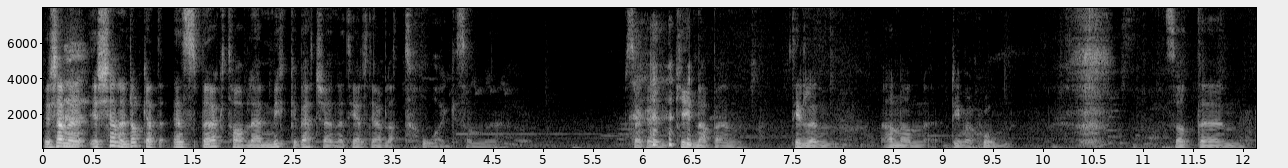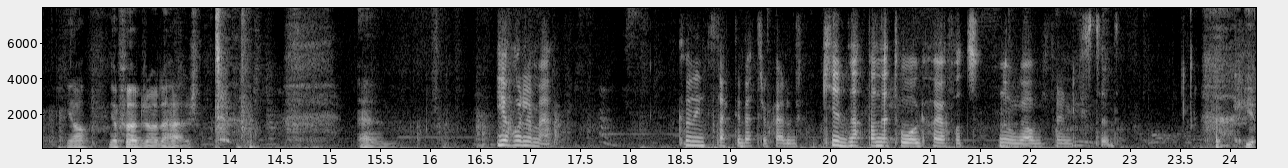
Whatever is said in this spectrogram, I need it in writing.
Jag känner, jag känner dock att en spöktavla är mycket bättre än ett helt jävla tåg som eh, försöker kidnappa en till en annan dimension. Så att, ja, jag föredrar det här. Jag håller med. Kunde inte sagt det bättre själv. Kidnappande tåg har jag fått nog av för en livstid. jag,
